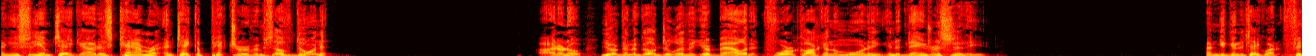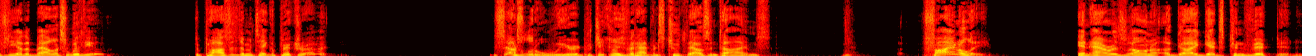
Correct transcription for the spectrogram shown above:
and you see him take out his camera and take a picture of himself doing it. I don't know. You're going to go deliver your ballot at four o'clock in the morning in a dangerous city, and you're going to take what, 50 other ballots with you? Deposit them and take a picture of it? It sounds a little weird, particularly if it happens 2,000 times. Finally, in Arizona, a guy gets convicted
